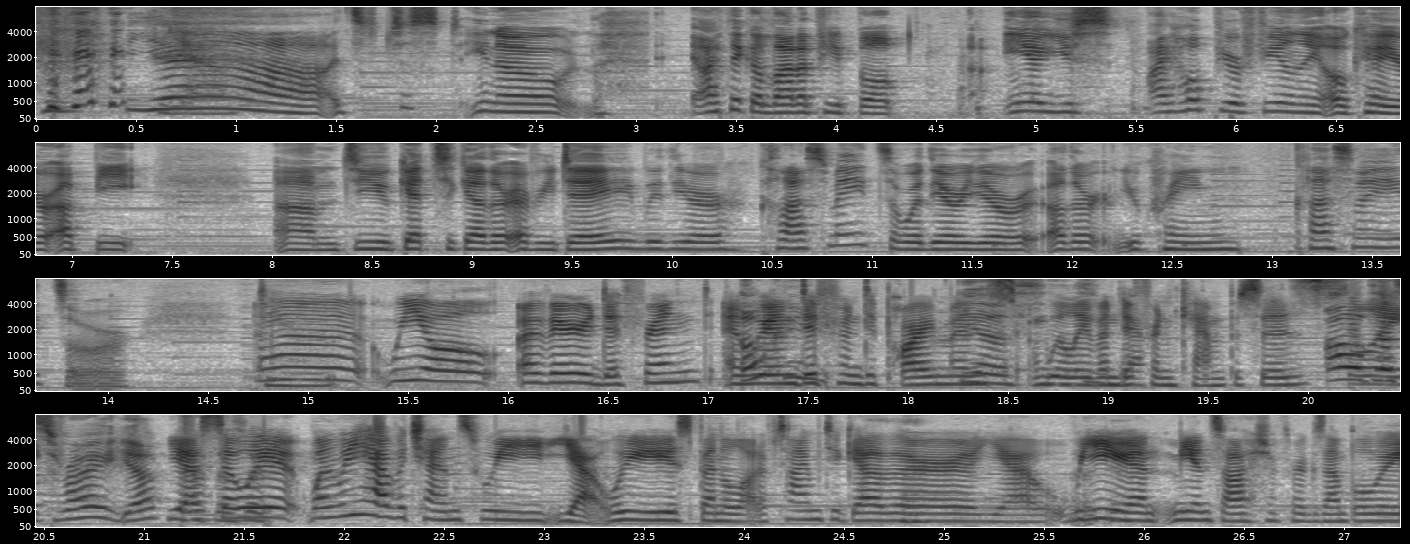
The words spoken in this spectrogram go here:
yeah, it's just you know, I think a lot of people, you know, you. s- I hope you're feeling okay. You're upbeat. Um, do you get together every day with your classmates or with your your other Ukraine classmates or? Do you, Uh, we all are very different, and we're in different departments, Yes, and we live on yeah. different campuses. oh, so, like, that's right. Yep. Yeah, that- so that's we, when we have a chance, we yeah we spend a lot of time together. Yeah, we and me and Sasha, for example, we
